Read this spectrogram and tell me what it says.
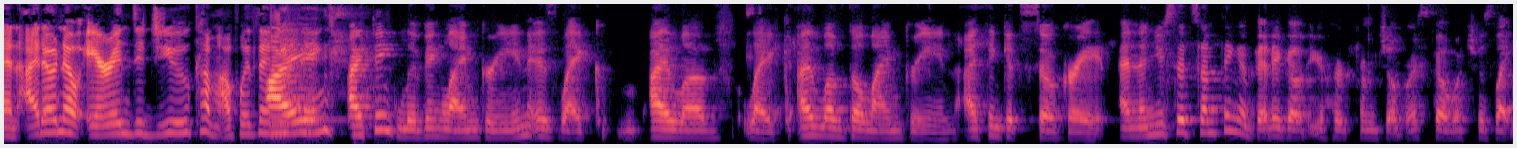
And I don't know, Erin, did you come up with anything? I, I think living lime green is like I love like I love the lime green. I think it's so great. And then you said something a bit ago that you heard from Jill Briscoe, which was like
